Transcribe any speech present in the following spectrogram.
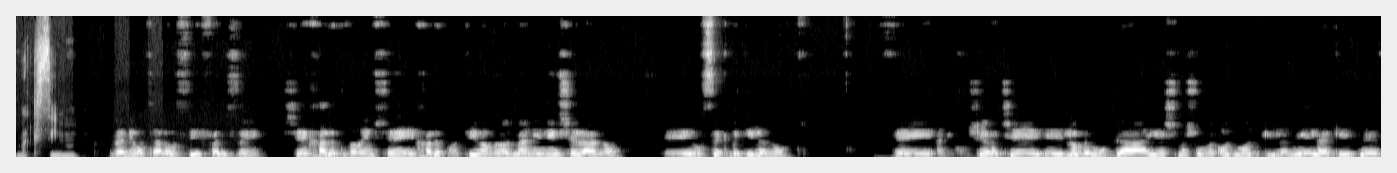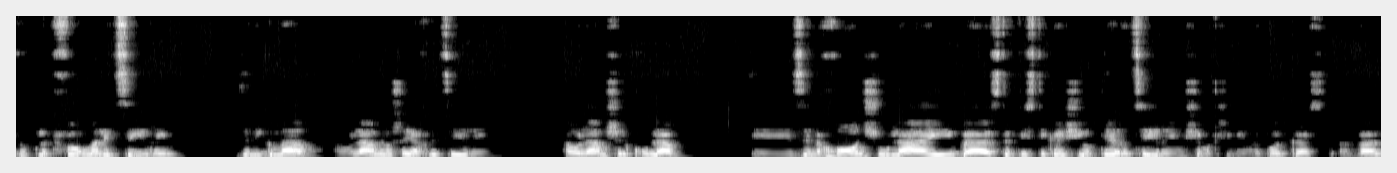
מקסים. ואני רוצה להוסיף על זה שאחד הדברים, שאחד הפרקים המאוד מעניינים שלנו אה, עוסק בגילנות. ואני חושבת שלא במודע יש משהו מאוד מאוד גילני להגיד אה, זו פלטפורמה לצעירים. זה נגמר, העולם לא שייך לצעירים, העולם של כולם. אה, זה נכון שאולי בסטטיסטיקה יש יותר צעירים שמקשיבים לפודקאסט, אבל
